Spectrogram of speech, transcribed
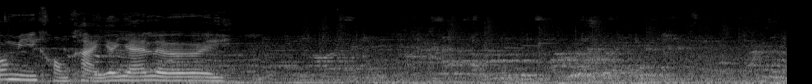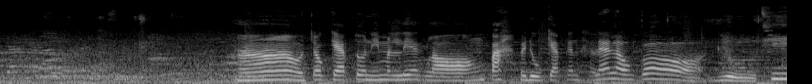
ก็มีของขายเยอะแยะเลย อ้าว เจ้าแก๊ปตัวนี้มันเรียกร้องปะไปดูแก๊ปกันเถอะ และเราก็อยู่ที่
